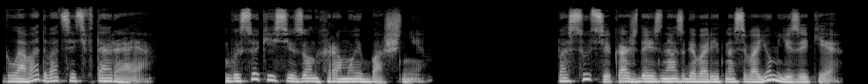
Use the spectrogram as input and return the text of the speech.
Глава 22. Высокий сезон хромой башни. По сути, каждый из нас говорит на своем языке,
